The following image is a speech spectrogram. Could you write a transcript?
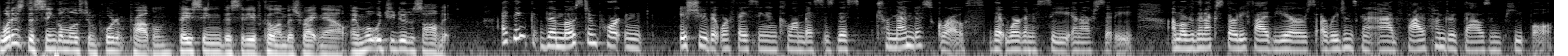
What is the single most important problem facing the city of Columbus right now, and what would you do to solve it? I think the most important issue that we're facing in Columbus is this tremendous growth that we're going to see in our city. Um, over the next 35 years, our region's going to add 500,000 people,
